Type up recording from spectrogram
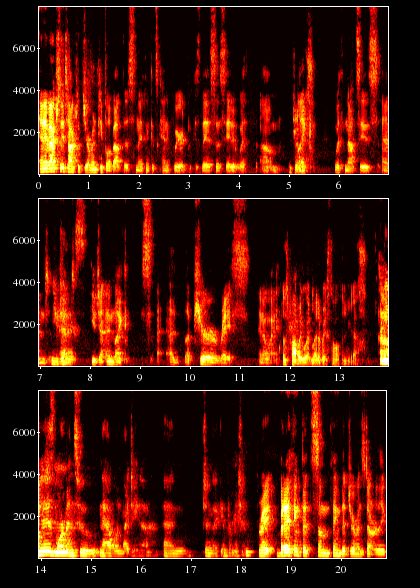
And I've actually talked with German people about this, and they think it's kind of weird because they associate it with, um, like, with Nazis and Eugenics. and, eugen- and like a pure race in a way. That's probably what motivates the whole thing, yes. I mean, Um, it is Mormons who now own my data and genetic information. Right, but I think that something that Germans don't really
